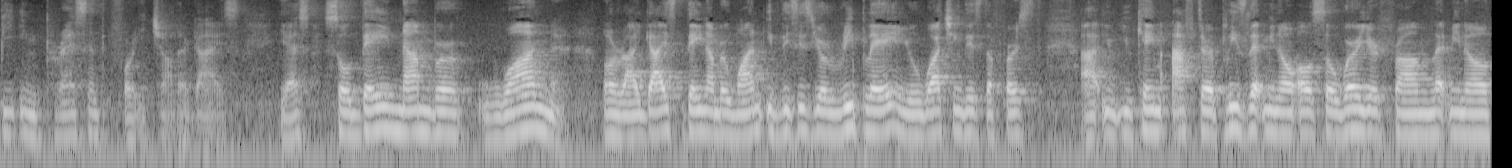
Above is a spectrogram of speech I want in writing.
being present for each other, guys. Yes. So day number one. All right, guys. Day number one. If this is your replay and you're watching this the first. Uh, you, you came after, please let me know also where you're from. Let me know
